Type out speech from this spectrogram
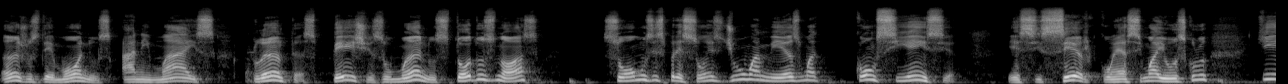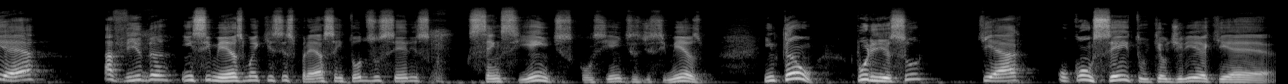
anjos, demônios, animais, plantas, peixes, humanos, todos nós somos expressões de uma mesma consciência. Esse ser com S maiúsculo, que é a vida em si mesma e que se expressa em todos os seres sencientes, conscientes de si mesmo. Então, por isso, que é o conceito que eu diria que é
